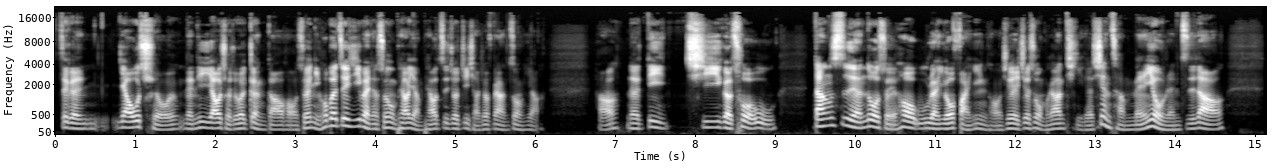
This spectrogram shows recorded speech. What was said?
这个要求能力要求就会更高哈，所以你会不会最基本的水母漂、仰漂自救技巧就非常重要。好，那第七个错误，当事人落水后无人有反应哦，所以就是我们刚刚提的，现场没有人知道。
